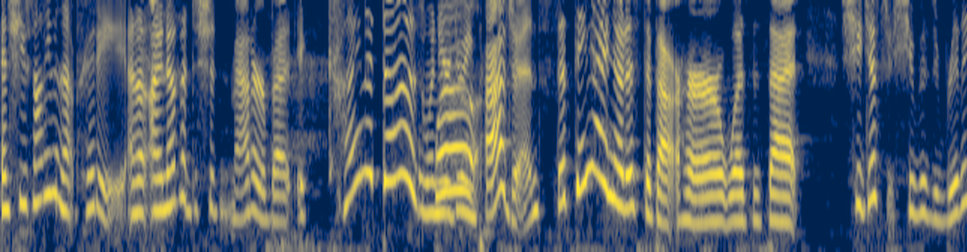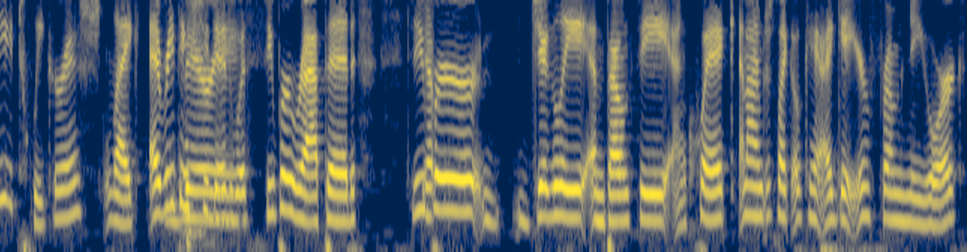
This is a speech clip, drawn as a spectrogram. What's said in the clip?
And she's not even that pretty. And I know that shouldn't matter, but it kind of does when you're doing pageants. the thing I noticed about her was is that she just she was really tweakerish. Like everything she did was super rapid, super jiggly and bouncy and quick. And I'm just like, okay, I get you're from New York,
